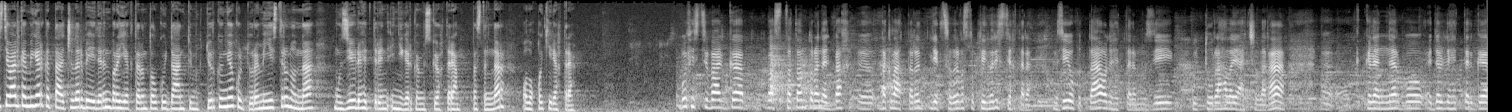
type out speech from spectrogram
Фестиваль кәмегер кыттачылар бейлерін проекттарын толкуйдан түміктүр күнге культура министрін онна музей үләхеттерін инегер көміскі өқтірі. Бастыңдар олыққа керектірі. Бұл фестивальға бастатан туран әлбәқ докладтары, лекциялары, выступлениялар истехтары. Музей опытта олехеттері, музей культура халаячылара, келәннәр бұл әдәрлехеттерге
